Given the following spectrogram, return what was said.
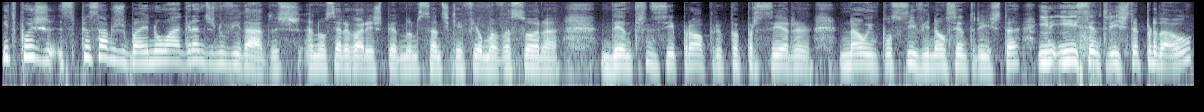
E depois, se pensarmos bem, não há grandes novidades, a não ser agora este Pedro Nuno Santos que enfia uma vassoura dentro de si próprio para parecer não impulsivo e não centrista, e, e centrista, perdão.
